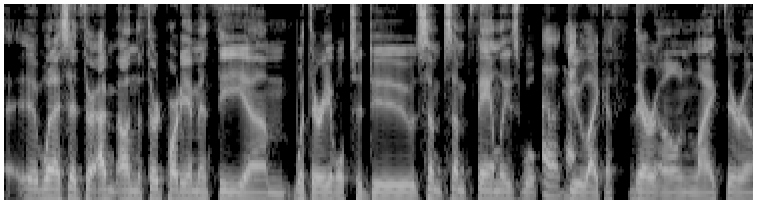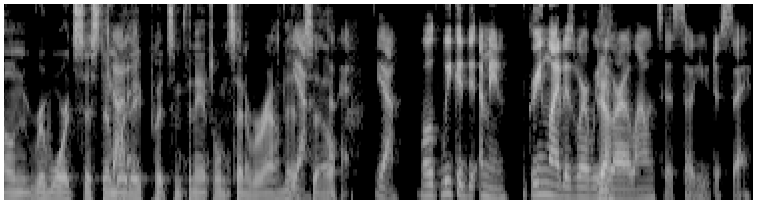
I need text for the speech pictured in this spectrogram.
uh, when I said third. I'm on the third party. I meant the um, what they're able to do. Some some families will Oh, okay. do like a their own like their own reward system Got where it. they put some financial incentive around it. Yeah. So Okay. Yeah. Well, we could. Do, I mean, Greenlight is where we Yeah. do our allowances. So you just say,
